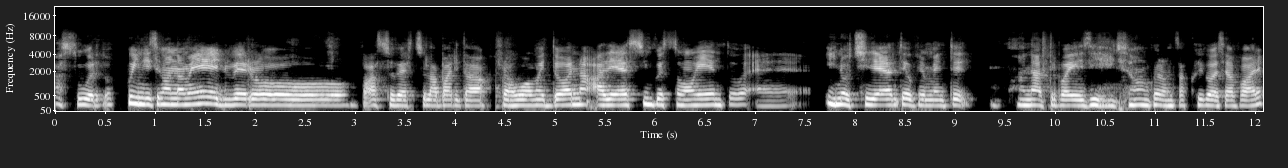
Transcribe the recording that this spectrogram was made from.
assurdo. Quindi secondo me il vero passo verso la parità fra uomo e donna adesso in questo momento è in Occidente, ovviamente in altri paesi ci sono ancora un sacco di cose da fare,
